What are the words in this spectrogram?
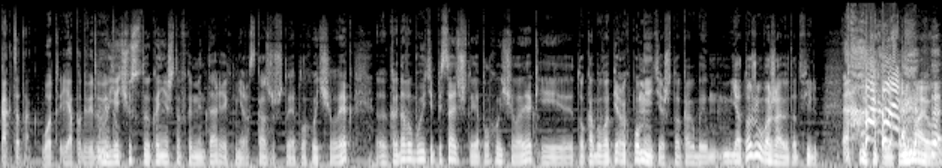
Как-то так. Вот, я подведу ну, Я чувствую, конечно, в комментариях мне расскажут, что я плохой человек. Когда вы будете писать, что я плохой человек, и то, как бы, во-первых, помните, что, как бы, я тоже уважаю этот фильм. Ну, типа, я понимаю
